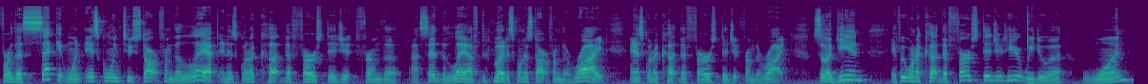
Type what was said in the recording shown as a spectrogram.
for the second one, it's going to start from the left and it's going to cut the first digit from the, I said the left, but it's going to start from the right and it's going to cut the first digit from the right. So again, if we want to cut the first digit here, we do a 1.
